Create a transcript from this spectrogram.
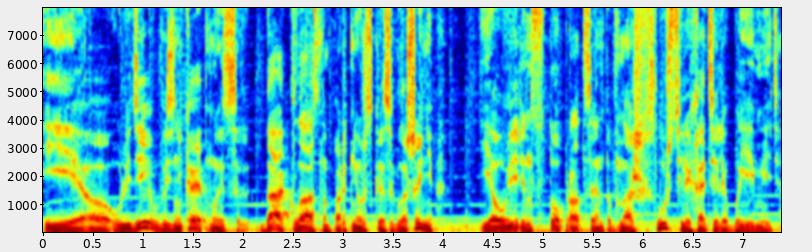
и э, у людей возникает мысль, да, классно, партнерское соглашение, я уверен, 100% наших слушателей хотели бы иметь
